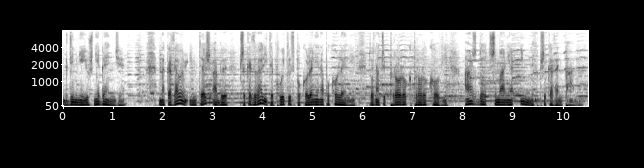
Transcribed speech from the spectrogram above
gdy mnie już nie będzie. Nakazałem im też, aby przekazywali te płyty z pokolenia na pokolenie, to znaczy prorok prorokowi, aż do otrzymania innych przykazań Pana.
